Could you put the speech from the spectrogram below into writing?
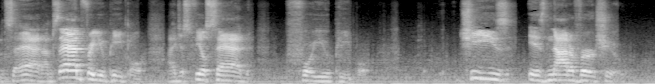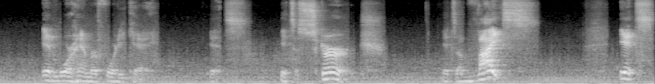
I'm sad. I'm sad for you people. I just feel sad for you people. Cheese is not a virtue in Warhammer 40k. It's it's a scourge. It's a vice. It's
